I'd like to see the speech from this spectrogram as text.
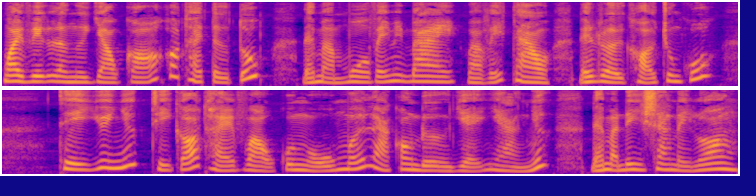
ngoài việc là người giàu có có thể tự túc để mà mua vé máy bay và vé tàu để rời khỏi Trung Quốc, thì duy nhất chỉ có thể vào quân ngũ mới là con đường dễ dàng nhất để mà đi sang Đài Loan.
